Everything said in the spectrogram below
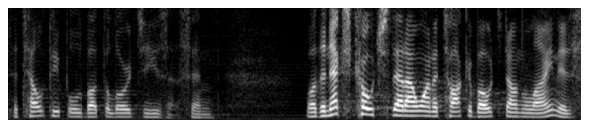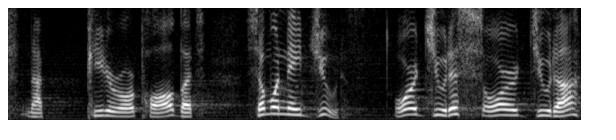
to tell people about the Lord Jesus. And well, the next coach that I want to talk about down the line is not Peter or Paul, but someone named Jude or Judas or Judah.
